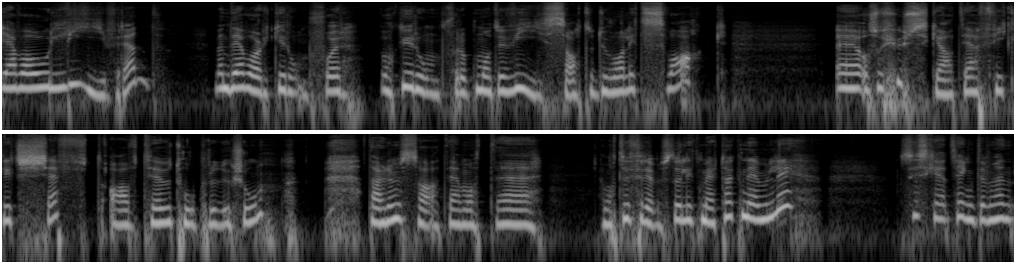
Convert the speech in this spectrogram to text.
jeg var jo livredd, men det var det ikke rom for. Det var ikke rom for å på en måte vise at du var litt svak. Eh, og så husker jeg at jeg fikk litt kjeft av TV 2-produksjonen. Der de sa at jeg måtte, jeg måtte fremstå litt mer takknemlig. Så husker jeg tenkte, men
